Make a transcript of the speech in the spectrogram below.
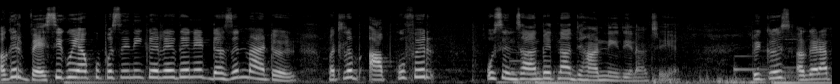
अगर वैसे कोई आपको पसंद नहीं कर रहे देन इट डजेंट मैटर मतलब आपको फिर उस इंसान पे इतना ध्यान नहीं देना चाहिए। बिकॉज़ अगर आप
